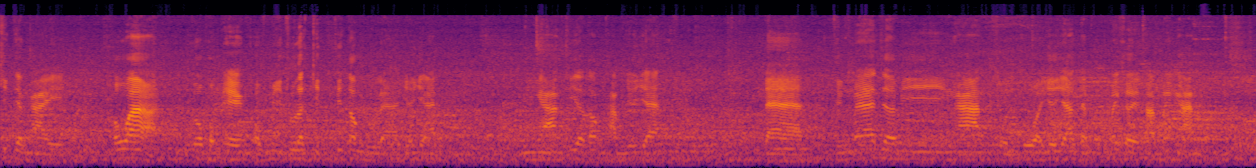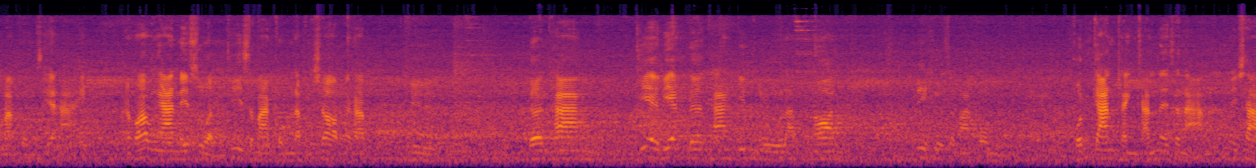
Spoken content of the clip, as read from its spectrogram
คิดยังไง เพราะว่าตัวผมเองผมมีธุรกิจที่ต้องดูแลเยอะแยะ มีงานที่จะต้องทำเยอะแยะ แต่ถึงแม้จะมีงานส่วนตัวเยอะแยะแต่ผมไม่เคยทำให้งานสมาคมเสียหาย ฉพาะงานในส่วนที่สมาคมรับผิดชอบนะครับ คือเดินทางเที่ยวเลี้ยงเดินทางกินอยู่หลับนอน นี่คือสมาคม ผลการแข่งขันในสนามไม่ใช่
